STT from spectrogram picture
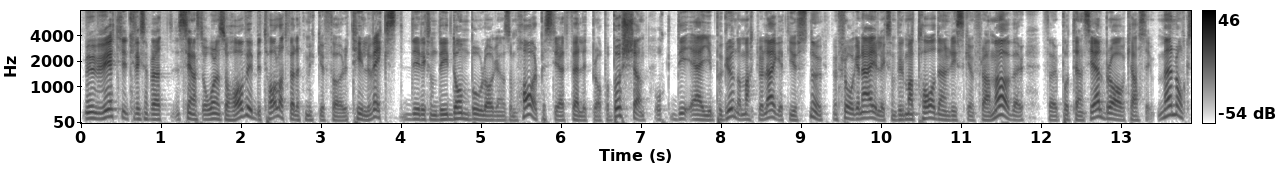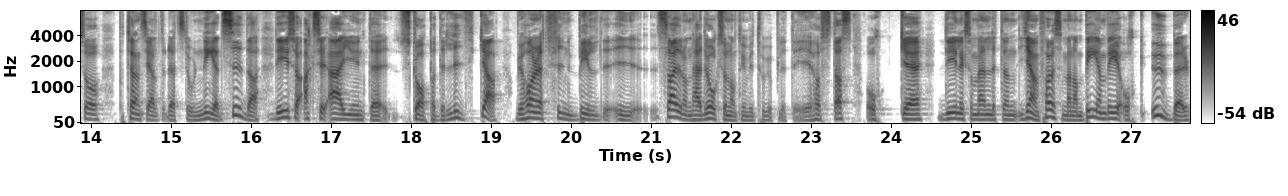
Men vi vet ju till exempel att de senaste åren så har vi betalat väldigt mycket för tillväxt. Det är, liksom, det är de bolagen som har presterat väldigt bra på börsen och det är ju på grund av makroläget just nu. Men frågan är ju liksom, vill man ta den risken framöver för potentiell bra avkastning, men också potentiellt rätt stor nedsida? Det är ju så, aktier är ju inte skapade lika. Vi har en rätt fin bild i sliden om det här, det var också någonting vi tog upp lite i höstas. Och Eh, det är liksom en liten jämförelse mellan BMW och Uber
